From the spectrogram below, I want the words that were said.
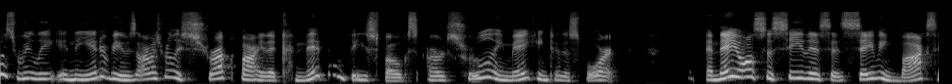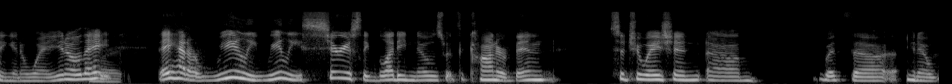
was really, in the interviews, I was really struck by the commitment these folks are truly making to the sport. And they also see this as saving boxing in a way. You know, they right. They had a really, really seriously bloody nose with the Conor Benn situation, um, with uh, you know,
